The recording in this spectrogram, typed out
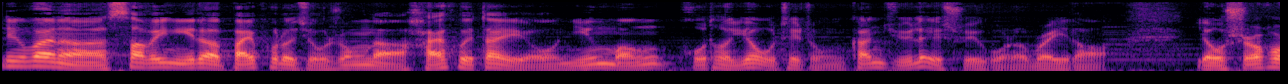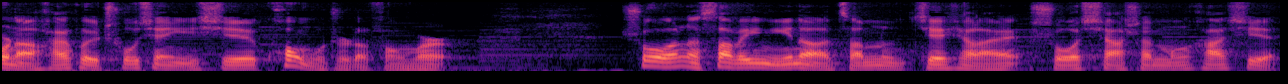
另外呢，萨维尼的白葡萄酒中呢，还会带有柠檬、葡萄柚这种柑橘类水果的味道，有时候呢，还会出现一些矿物质的风味儿。说完了萨维尼呢，咱们接下来说下山蒙哈谢。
